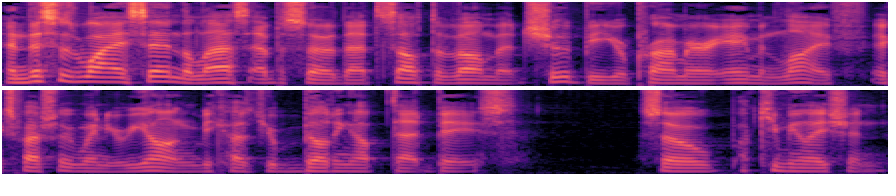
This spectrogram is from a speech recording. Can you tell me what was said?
And this is why I said in the last episode that self development should be your primary aim in life, especially when you're young, because you're building up that base. So, accumulation,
